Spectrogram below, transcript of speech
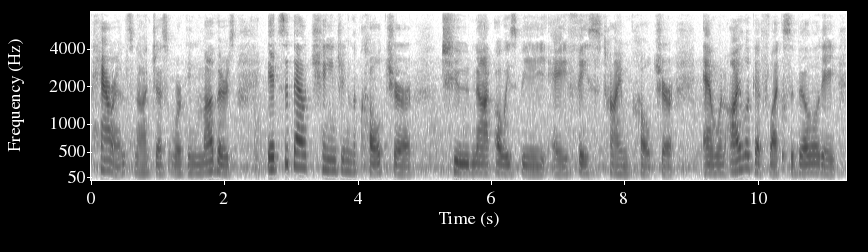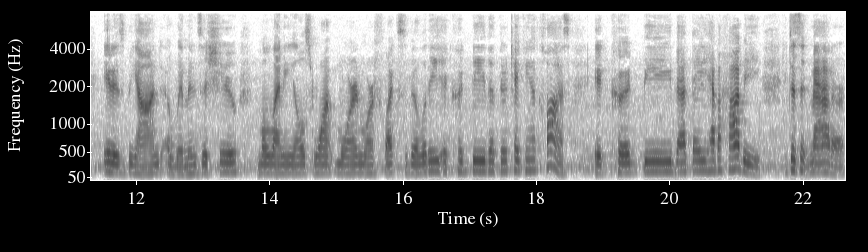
parents, not just working mothers. It's about changing the culture to not always be a FaceTime culture. And when I look at flexibility, it is beyond a women's issue. Millennials want more and more flexibility. It could be that they're taking a class. It could be that they have a hobby. It doesn't matter.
